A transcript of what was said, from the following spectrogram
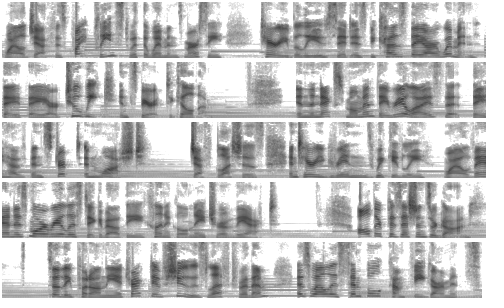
While Jeff is quite pleased with the women's mercy, Terry believes it is because they are women, they, they are too weak in spirit to kill them. In the next moment, they realize that they have been stripped and washed. Jeff blushes, and Terry grins wickedly, while Van is more realistic about the clinical nature of the act. All their possessions are gone, so they put on the attractive shoes left for them, as well as simple, comfy garments.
